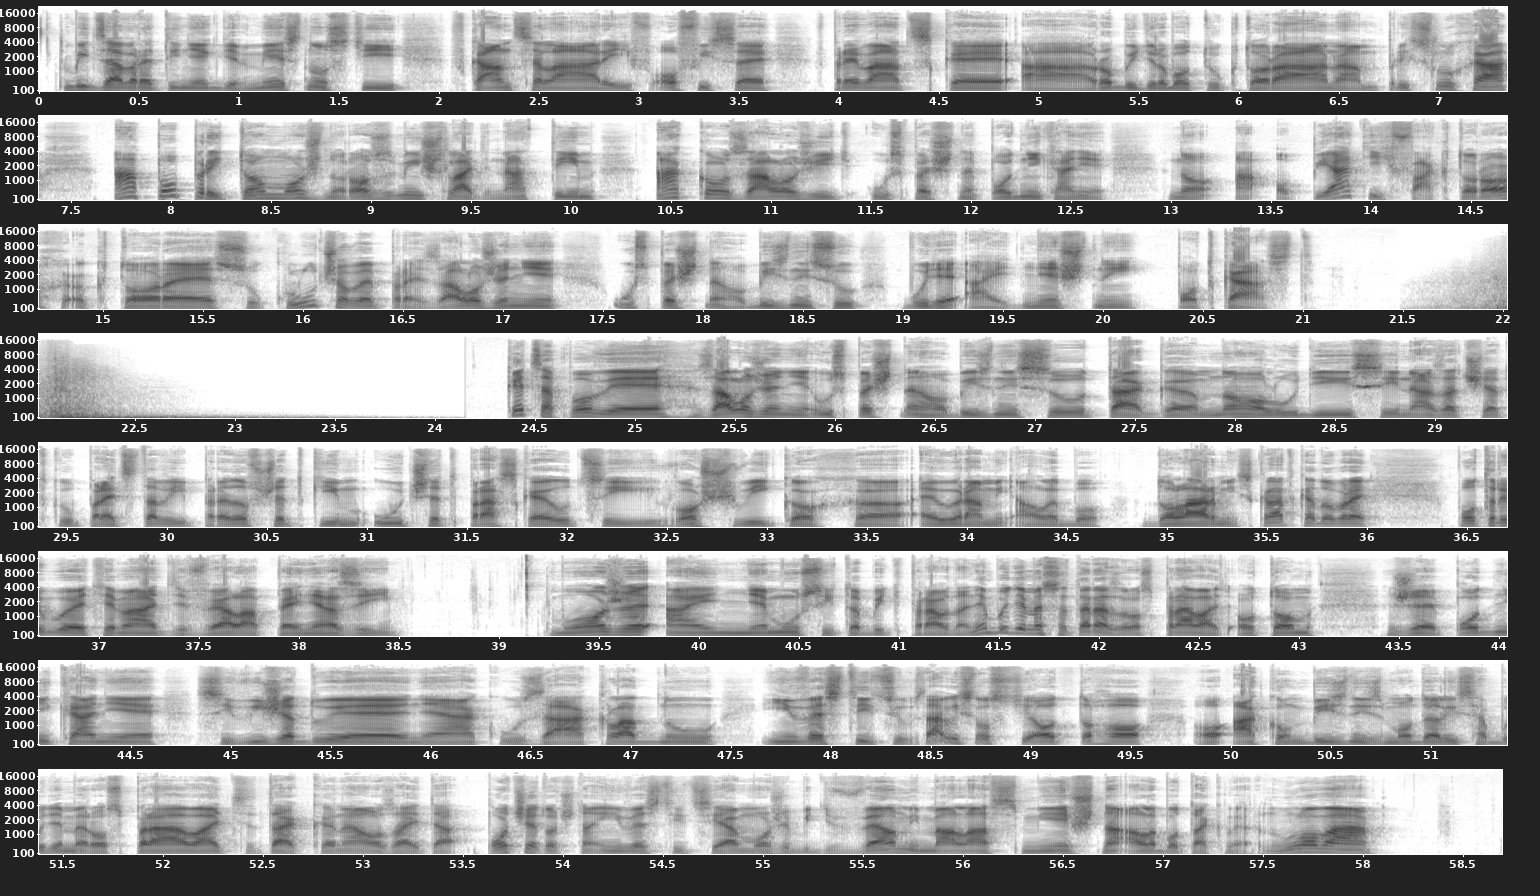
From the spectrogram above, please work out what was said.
byť zavretý niekde v miestnosti, v kancelárii, v ofise, v prevádzke a robiť robotu, ktorá nám prislucha a popri tom možno rozmýšľať nad tým, ako založiť úspešné podnikanie. No a o piatich faktoroch, ktoré sú kľúčové pre založenie úspešného biznisu, bude aj dnešný podcast. Keď sa povie založenie úspešného biznisu, tak mnoho ľudí si na začiatku predstaví predovšetkým účet praskajúci vo švíkoch eurami alebo dolármi. Skrátka dobre, potrebujete mať veľa peňazí. Môže aj nemusí to byť pravda. Nebudeme sa teraz rozprávať o tom, že podnikanie si vyžaduje nejakú základnú investíciu. V závislosti od toho, o akom biznis modeli sa budeme rozprávať, tak naozaj tá počiatočná investícia môže byť veľmi malá, smiešná alebo takmer nulová.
